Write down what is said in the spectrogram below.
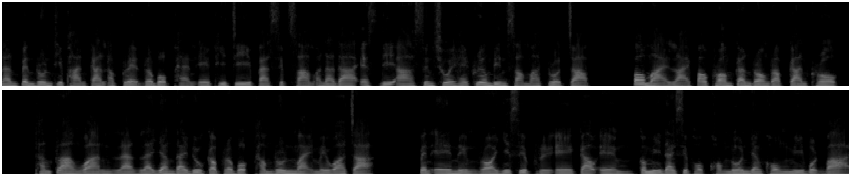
นั้นเป็นรุ่นที่ผ่านการอัปเกรดระบบแผน APG-83 Anada SDR ซึ่งช่วยให้เครื่องบินสามารถตรวจจับ เป้าหมายหลายเป้าพร้อมกันรองรับการครบ ทั้งกลางวันและและยังได้ดูกับระบบทำรุ่นใหม่ไม่ว่าจะเป็น A120 หรือ A9M ก็มีได้ 16 ของนวลยังคงมีบทบาท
